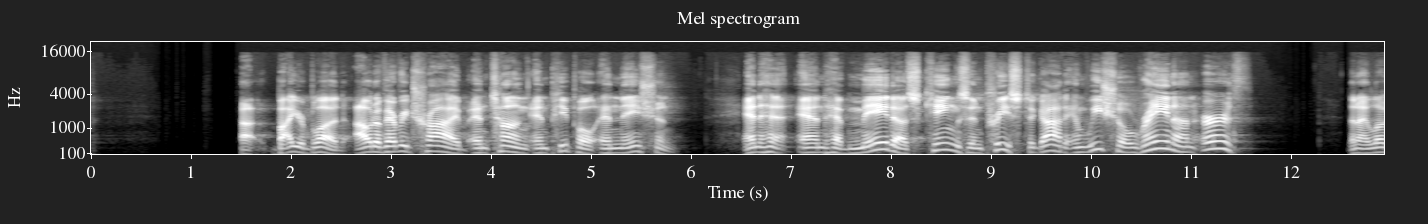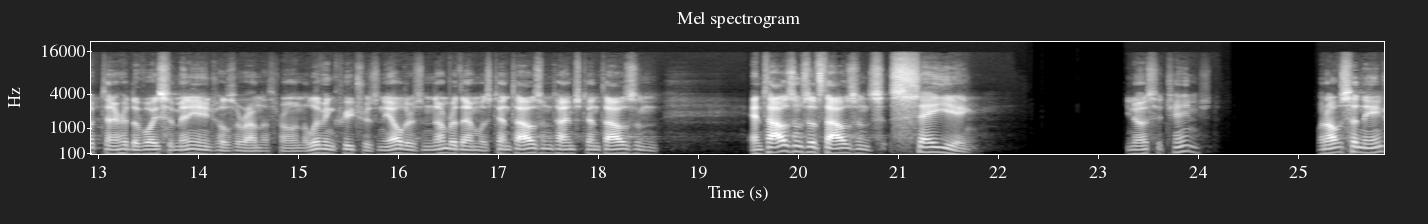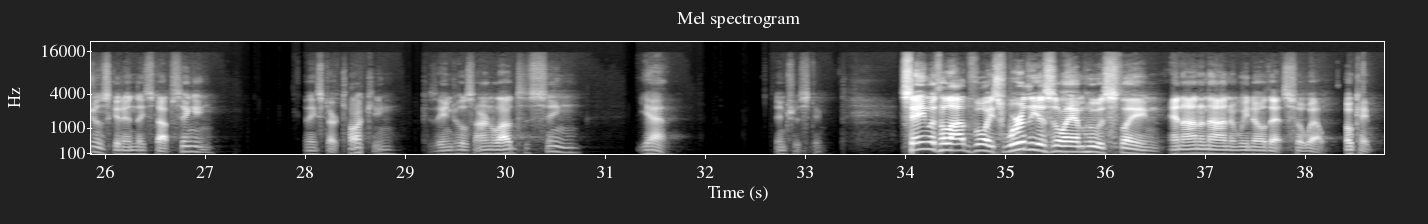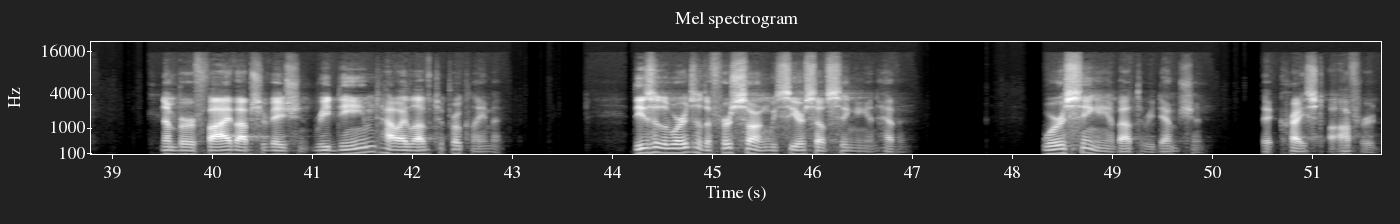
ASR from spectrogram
uh, by your blood out of every tribe and tongue and people and nation, and, ha- and have made us kings and priests to God, and we shall reign on earth. Then I looked and I heard the voice of many angels around the throne, the living creatures and the elders, and number them was 10,000 times 10,000, and thousands of thousands saying, You notice it changed. When all of a sudden the angels get in, they stop singing and they start talking because angels aren't allowed to sing yet. Interesting. Saying with a loud voice, Worthy is the Lamb who was slain, and on and on, and we know that so well. Okay. Number five observation redeemed, how I love to proclaim it. These are the words of the first song we see ourselves singing in heaven. We're singing about the redemption that Christ offered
